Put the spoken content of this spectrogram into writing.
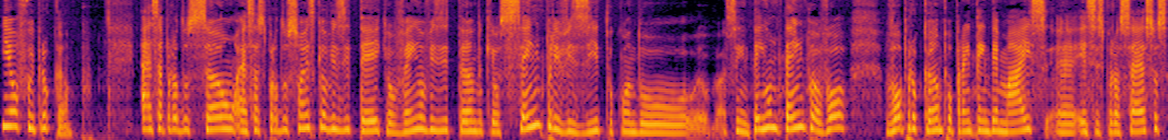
E eu fui para o campo. Essa produção, essas produções que eu visitei, que eu venho visitando, que eu sempre visito quando, assim, tem um tempo eu vou vou para o campo para entender mais é, esses processos,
